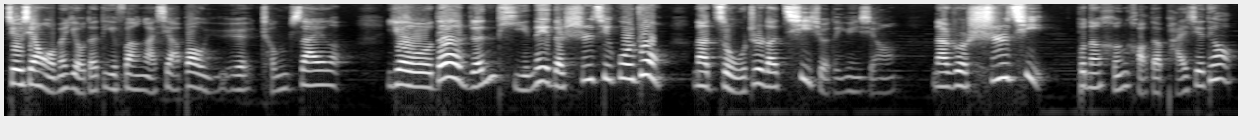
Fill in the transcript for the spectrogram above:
就像我们有的地方啊下暴雨成灾了，有的人体内的湿气过重，那阻滞了气血的运行。那若湿气不能很好的排泄掉，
